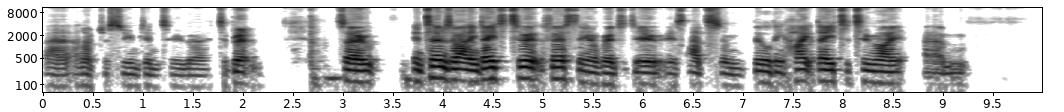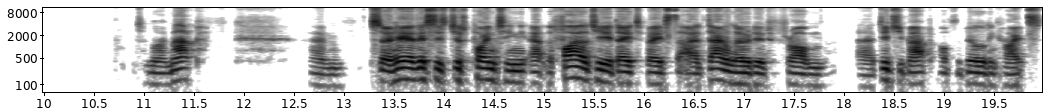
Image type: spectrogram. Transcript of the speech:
Uh, and I've just zoomed into uh, to Britain. So in terms of adding data to it, the first thing I'm going to do is add some building height data to my um, to my map. Um, so here this is just pointing at the file geodatabase that I downloaded from uh, Digimap of the building heights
